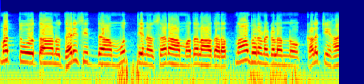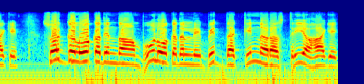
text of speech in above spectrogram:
ಮತ್ತು ತಾನು ಧರಿಸಿದ್ದ ಮುತ್ತಿನ ಸರ ಮೊದಲಾದ ರತ್ನಾಭರಣಗಳನ್ನು ಕಳಚಿ ಹಾಕಿ ಸ್ವರ್ಗಲೋಕದಿಂದ ಭೂಲೋಕದಲ್ಲಿ ಬಿದ್ದ ಕಿನ್ನರ ಸ್ತ್ರೀಯ ಹಾಗೆ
